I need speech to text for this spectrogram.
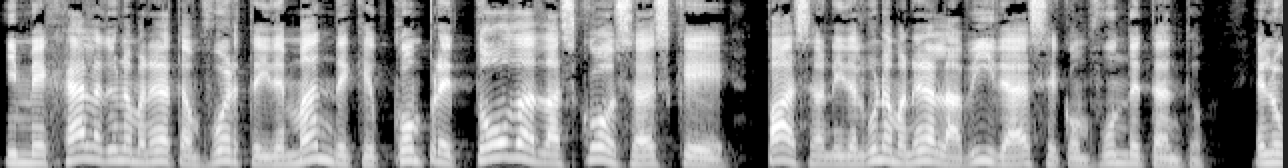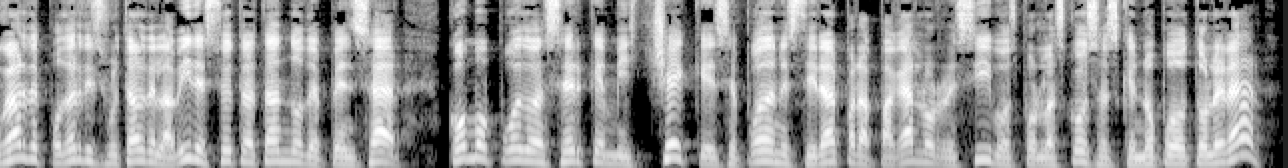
y me jala de una manera tan fuerte y demande que compre todas las cosas que pasan y de alguna manera la vida se confunde tanto. En lugar de poder disfrutar de la vida, estoy tratando de pensar cómo puedo hacer que mis cheques se puedan estirar para pagar los recibos por las cosas que no puedo tolerar.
